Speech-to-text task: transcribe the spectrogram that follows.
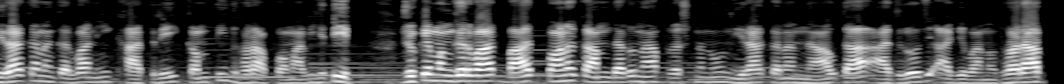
નિરાકરણ કરવાની ખાતરી કંપની દ્વારા આપવામાં આવી હતી. જોકે મંગળવાર બાદ પણ કામદારોના પ્રશ્નનું નિરાકરણ ન આવતા આજરોજ આગેવાનો દ્વારા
